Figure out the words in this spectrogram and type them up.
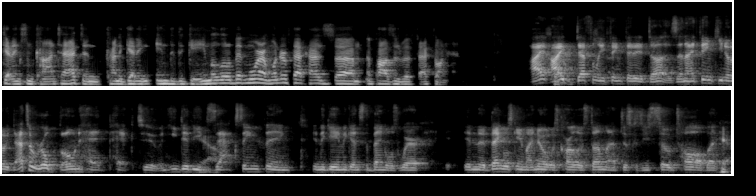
getting some contact and kind of getting into the game a little bit more. I wonder if that has um, a positive effect on him. I, so. I definitely think that it does. And I think, you know, that's a real bonehead pick, too. And he did the yeah. exact same thing in the game against the Bengals, where in the Bengals game, I know it was Carlos Dunlap just because he's so tall, but yeah.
